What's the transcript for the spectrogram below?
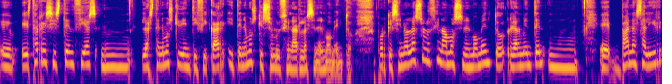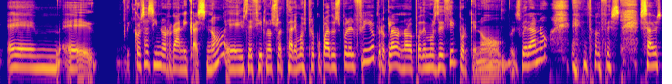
eh, estas resistencias mm, las tenemos que identificar y tenemos que solucionarlas en el momento, porque si no las solucionamos en el momento, realmente mm, eh, van a salir em, eh, cosas inorgánicas, ¿no? Es decir, nos estaremos preocupados por el frío, pero claro, no lo podemos decir porque no es verano. Entonces, ¿sabes?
